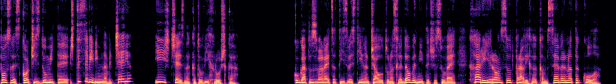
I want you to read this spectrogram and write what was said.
После скочи с думите «Ще се видим на вечеря» и изчезна като вихрушка. Когато звънецът извести началото на следобедните часове, Хари и Рон се отправиха към северната кула.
